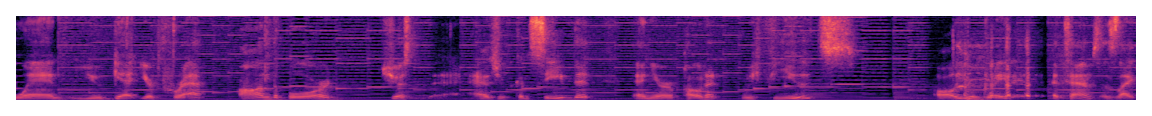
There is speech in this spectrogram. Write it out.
when you get your prep on the board just as you've conceived it, and your opponent refutes all your great attempts. It's like,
